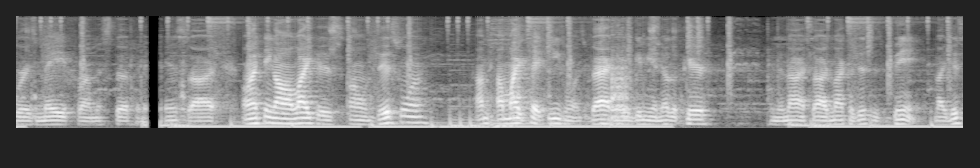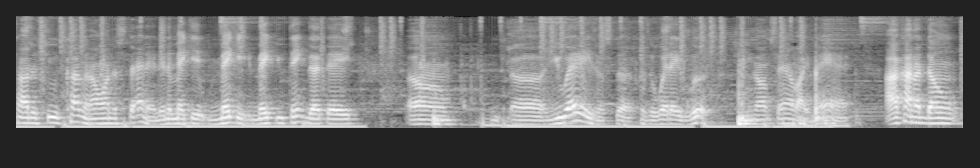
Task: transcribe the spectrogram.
where it's made from and stuff and the inside. Only thing I don't like is on this one, I'm, i might take these ones back and give me another pair in the nine size nine because this is bent. Like this how the shoes coming. I don't understand it. And it make it make it make you think that they um uh, UAs and stuff because the way they look. You know what I'm saying? Like, man, I kind of don't.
